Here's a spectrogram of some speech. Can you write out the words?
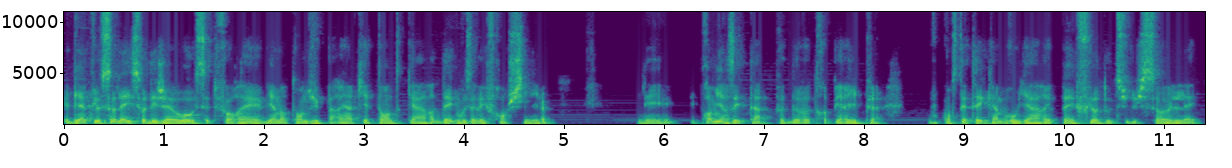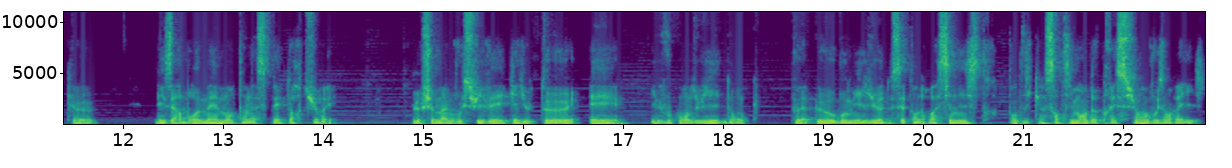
Et bien que le soleil soit déjà haut, cette forêt, bien entendu, paraît inquiétante car dès que vous avez franchi les, les premières étapes de votre périple, vous constatez qu'un brouillard épais flotte au-dessus du sol et que les arbres eux-mêmes ont un aspect torturé. Le chemin que vous suivez est caillouteux et il vous conduit donc peu à peu au beau milieu de cet endroit sinistre, tandis qu'un sentiment d'oppression vous envahit.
